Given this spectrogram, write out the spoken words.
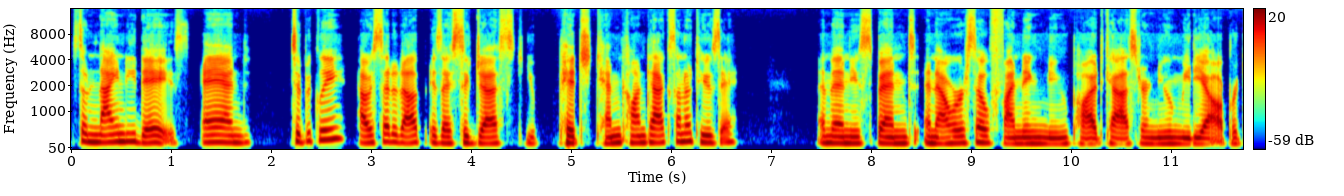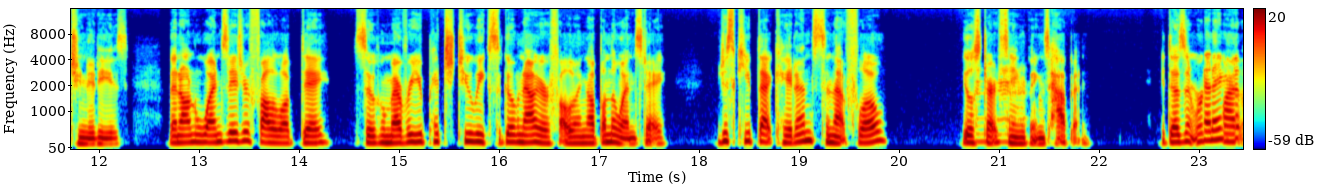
so 90 days. And typically, how I set it up is I suggest you pitch 10 contacts on a Tuesday. And then you spend an hour or so finding new podcast or new media opportunities. Then on Wednesday's your follow up day. So whomever you pitched two weeks ago, now you're following up on the Wednesday. You just keep that cadence and that flow. You'll start seeing things happen. It doesn't require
